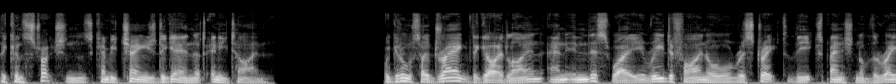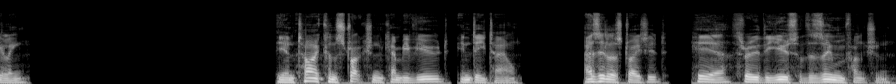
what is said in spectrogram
The constructions can be changed again at any time. We can also drag the guideline and in this way redefine or restrict the expansion of the railing. The entire construction can be viewed in detail, as illustrated here through the use of the zoom function.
